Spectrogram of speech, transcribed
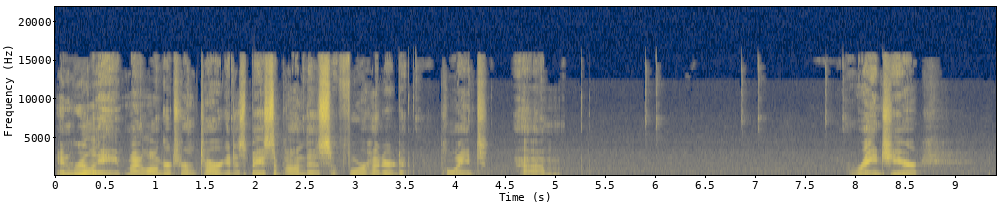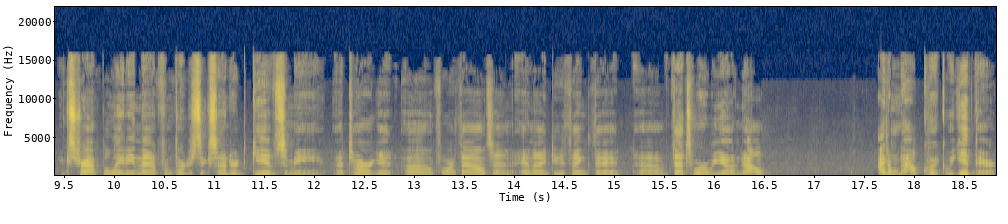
And really, my longer term target is based upon this 400 point um, range here, extrapolating that from 3600 gives me a target of 4000 and I do think that um, that's where we go. Now, I don't know how quick we get there,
